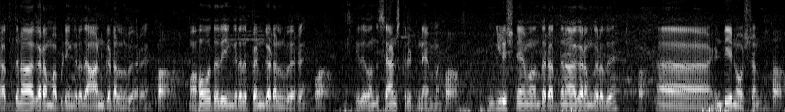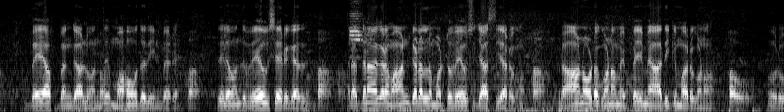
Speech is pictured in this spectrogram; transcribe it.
ரத்னாகரம் அப்படிங்கிறது ஆண் கடல்னு வேறு. மகோததிங்கிறது பெண் கடல்னு வேறு. இது வந்து சான்ஸ்கிரிட் நேம். இங்கிலீஷ் நேம் வந்து ரத்னாகரம்ங்கிறது Indian ocean. Bay of Bengal வந்து மகோததின்னு பேர். இதில் வந்து வேவ்ஸே இருக்காது. ரத்னாகரம் ஆண்கடலில் மட்டும் வேவ்ஸ் ஜாஸ்தியாக இருக்கும். ஆணோட குணம் எப்பயுமே ஆதிக்கமாக இருக்கணும். ஒரு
